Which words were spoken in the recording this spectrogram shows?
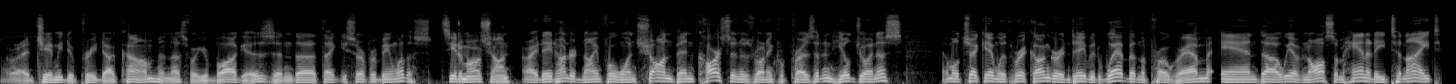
All right, jamiedupree.com, and that's where your blog is. And uh, thank you, sir, for being with us. See you tomorrow, Sean. All right, 800 941 Sean. Ben Carson is running for president. He'll join us. And we'll check in with Rick Ungar and David Webb in the program. And uh, we have an awesome Hannity tonight,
